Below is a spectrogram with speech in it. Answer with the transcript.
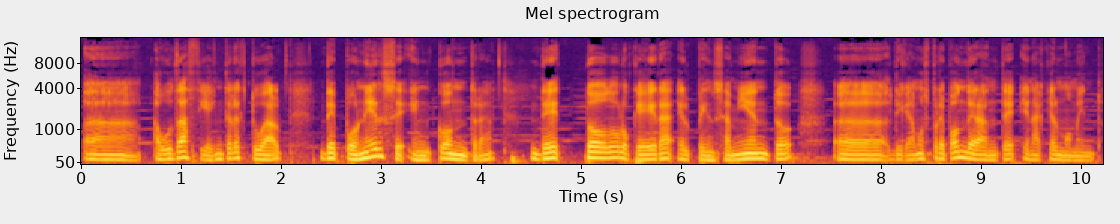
ah, audacia intelectual de ponerse en contra de todo lo que era el pensamiento, eh, digamos, preponderante en aquel momento.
